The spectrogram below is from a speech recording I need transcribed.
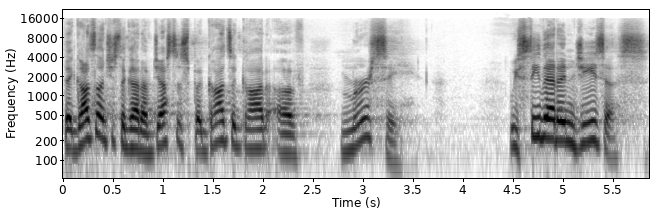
that God's not just a God of justice, but God's a God of mercy. We see that in Jesus.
